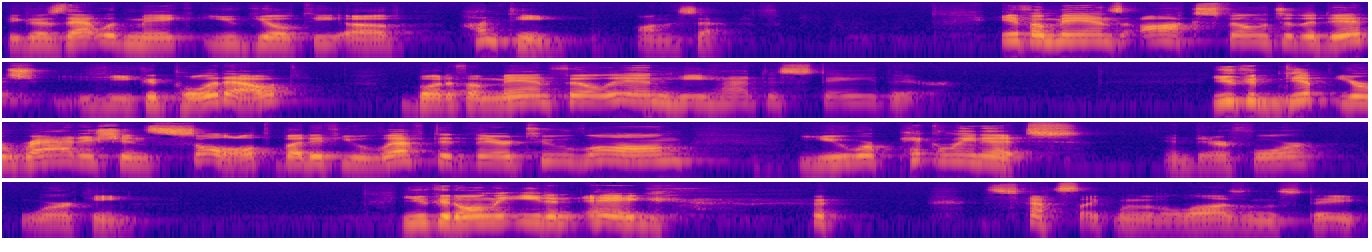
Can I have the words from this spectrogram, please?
because that would make you guilty of hunting on the Sabbath. If a man's ox fell into the ditch, he could pull it out, but if a man fell in, he had to stay there. You could dip your radish in salt, but if you left it there too long, you were pickling it and therefore working. You could only eat an egg. sounds like one of the laws in the state.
